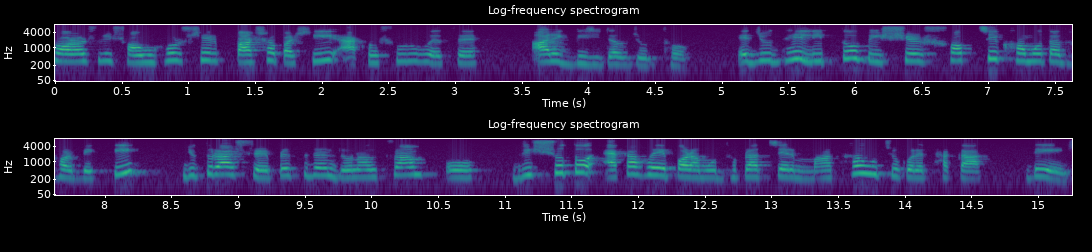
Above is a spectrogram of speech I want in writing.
সরাসরি সংঘর্ষের পাশাপাশি এখন শুরু হয়েছে আরেক ডিজিটাল যুদ্ধ। এ যুদ্ধে লিপ্ত বিশ্বের সবচেয়ে ক্ষমতাধর ব্যক্তি যুক্তরাষ্ট্রের প্রেসিডেন্ট ডোনাল্ড ট্রাম্প ও দৃশ্যত একা হয়ে পড়া মধ্যপ্রাচ্যের মাথা উঁচু করে থাকা দেশ,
